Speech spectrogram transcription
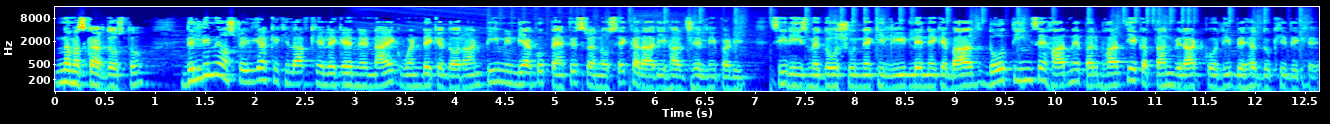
नमस्कार दोस्तों। दिल्ली में ऑस्ट्रेलिया के खिलाफ खेले गए निर्णायक वनडे के दौरान टीम इंडिया को 35 रनों से करारी हार झेलनी पड़ी। सीरीज़ में दो शून्य की लीड लेने के बाद दो तीन से हारने पर भारतीय कप्तान विराट कोहली बेहद दुखी दिखे।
